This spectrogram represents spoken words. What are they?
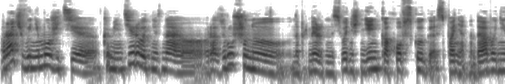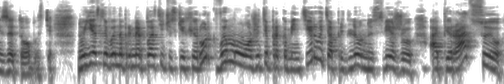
врач, вы не можете комментировать, не знаю, разрушенную, например, на сегодняшний день Каховскую ГЭС. Понятно, да, вы не из этой области. Но если вы, например, пластический хирург, вы можете прокомментировать определенную свежую операцию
